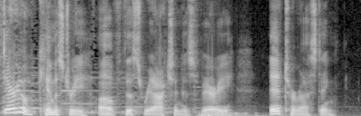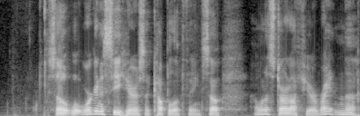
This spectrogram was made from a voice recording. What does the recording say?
stereochemistry of this reaction is very interesting. So what we're going to see here is a couple of things. So I want to start off here right in the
